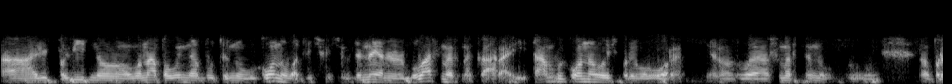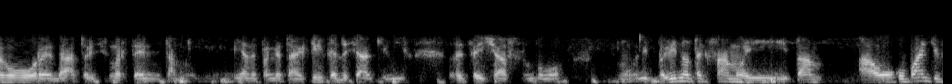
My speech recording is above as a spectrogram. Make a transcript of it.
а, відповідно вона повинна бути ну виконуватись. В ДНР була смертна кара, і там виконувались приговори ну, смерти, ну, приговори, да, тобто смертельні. Там я не пам'ятаю, кілька десятків їх за цей час було. Ну, відповідно, так само і, і там. А у окупантів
